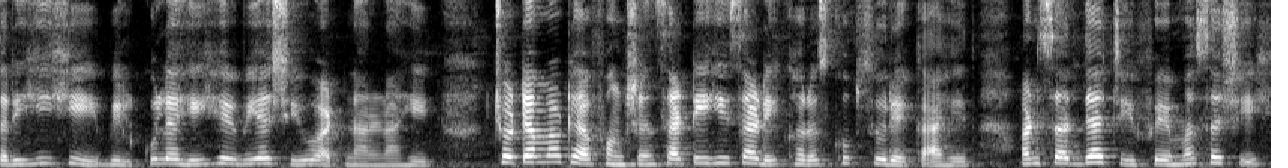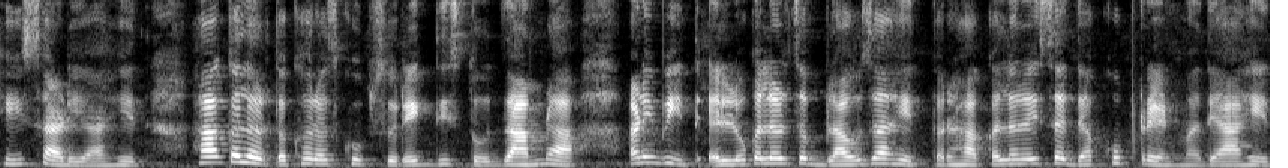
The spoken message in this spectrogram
तरीही ही बिलकुलही हेवी अशी वाटणार नाही. छोट्या मोठ्या फंक्शनसाठी ही साडी खरंच खूप सुरेख आहेत. आणि सध्याची फेमस अशी ही साडी आहेत. हा कलर तर खरंच खूप सुरेख दिसतो. जांभळा आणि विथ येल्लो कलरचं ब्लाऊज आहेत तर हा कलरही सध्या खूप ट्रेंडमध्ये आहेत.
